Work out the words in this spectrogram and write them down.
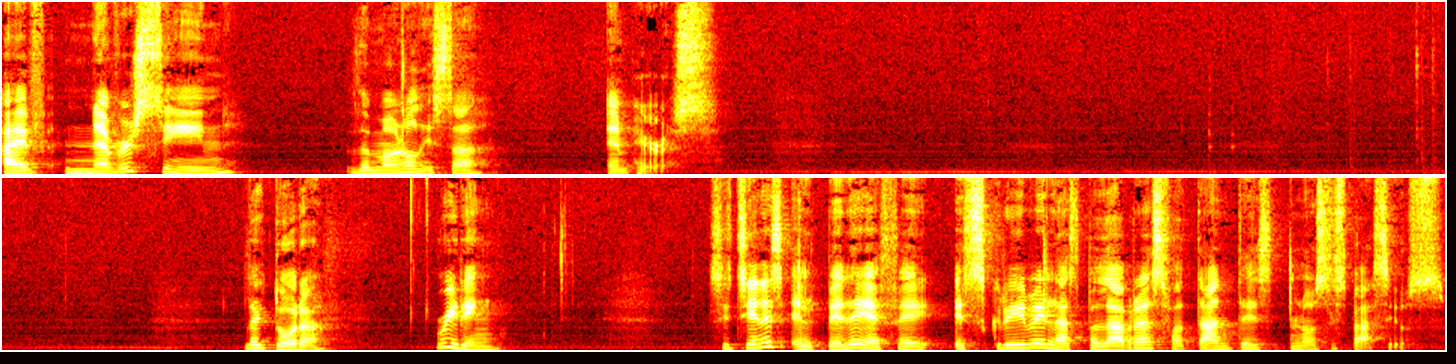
I've never seen the Mona Lisa in Paris. Lectora. Reading. Si tienes el PDF, escribe las palabras faltantes en los espacios.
